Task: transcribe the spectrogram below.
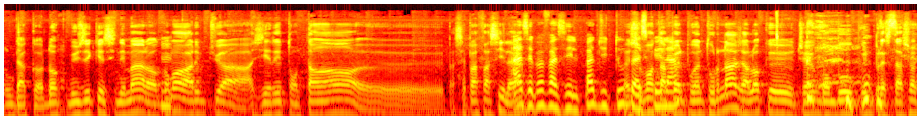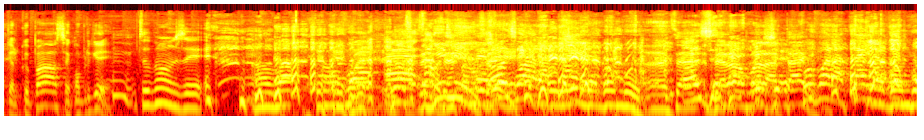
D'accord, donc musique et cinéma. Alors, Mm. comment arrives-tu à gérer ton temps euh, bah, C'est pas facile. Hein? Ah, c'est pas facile, pas du tout. Mais parce souvent, que tu là, appelles pour un tournage alors que tu as un gombo pour une prestation quelque part, c'est compliqué. souvent, j'ai. On va. On va. Mais on voit la taille c'est- là, on voit la taille. On voit la taille de gombo.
